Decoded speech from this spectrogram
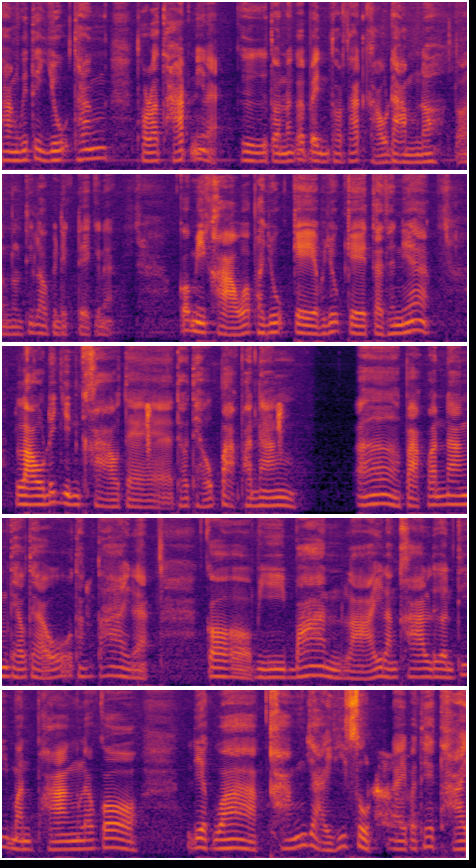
ทางวิทยุทั้งโทรทัศน์นี่แหละ คือตอนนั้นก็เป็นโทรทัศน์ขาวดำเนาะตอนที่เราเป็นเด็กๆเนี่ยก็มีข่าวว่าพายุเกพายุเก แต่ทีเนี้ยเราได้ยินข่าวแต่แถวแถวๆปากพนังเออปากพนังแถวแถวๆทางใต้เนี่ยก็มีบ้านหลายหลังคาเรือนที่มันพังแล้วก็ เรียกว่าครั้งใหญ่ที่สุดในประเทศไทย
